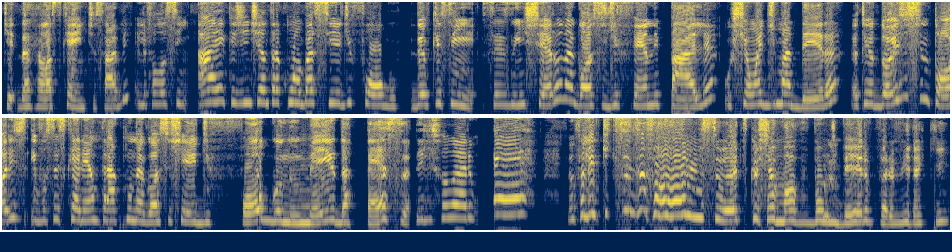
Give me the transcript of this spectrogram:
que, daquelas quentes, sabe? Ele falou assim: ah, é que a gente entra com uma bacia de fogo. Deu que assim, vocês encheram o negócio de feno e palha, o chão é de madeira, eu tenho dois extintores e vocês querem entrar com um negócio cheio de fogo no meio da peça? Eles falaram: é. Eu falei, por que, que vocês não falaram isso antes que eu chamava o bombeiro para vir aqui?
